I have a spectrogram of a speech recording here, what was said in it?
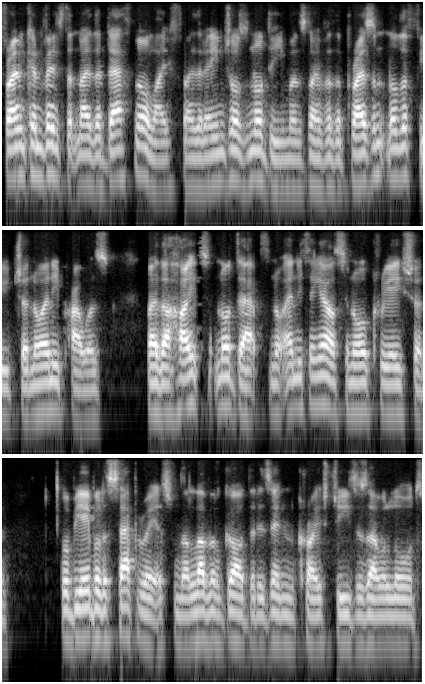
For I am convinced that neither death nor life, neither angels nor demons, neither the present nor the future, nor any powers, neither height nor depth, nor anything else in all creation will be able to separate us from the love of God that is in Christ Jesus our Lord.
